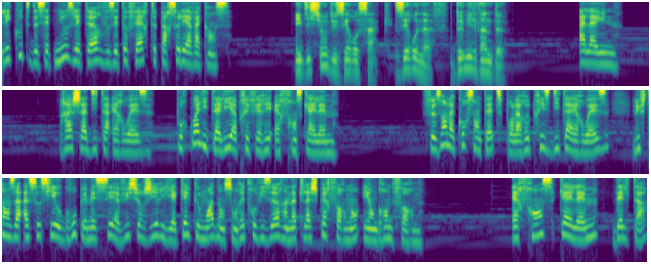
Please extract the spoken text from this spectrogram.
L'écoute de cette newsletter vous est offerte par Soléa Vacances. Édition du 05 09 2022. À la une. Rachat d'Ita Airways. Pourquoi l'Italie a préféré Air France KLM Faisant la course en tête pour la reprise d'Ita Airways, Lufthansa associé au groupe MSC a vu surgir il y a quelques mois dans son rétroviseur un attelage performant et en grande forme. Air France, KLM, Delta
